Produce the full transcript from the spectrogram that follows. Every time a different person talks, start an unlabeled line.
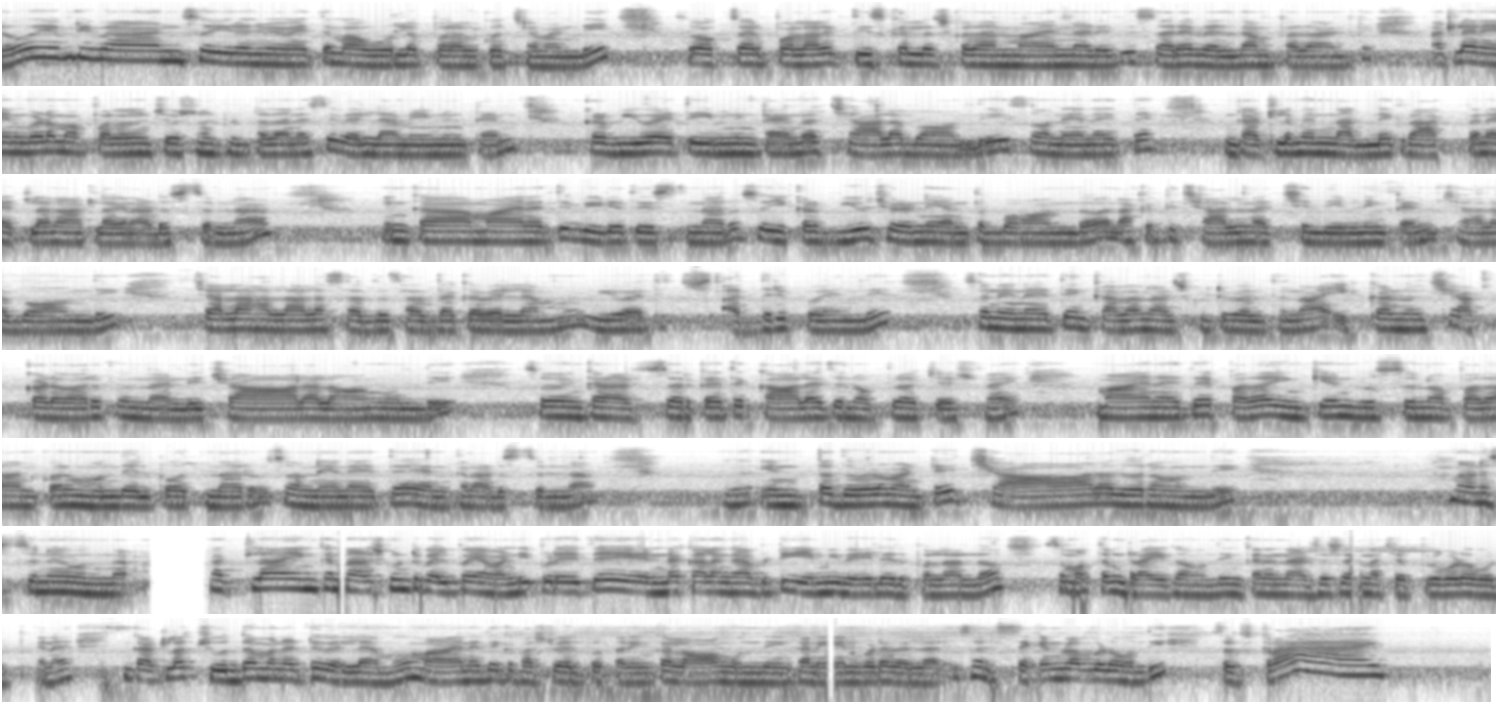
Hello everyone. So ఈరోజు మేమైతే మా ఊర్లో పొలాలకు వచ్చామండి సో ఒకసారి పొలాలకు తీసుకెళ్ళొచ్చు కదా అని మా ఆయన అడిగితే సరే వెళ్దాం పదా అంటే అట్లా నేను కూడా మా పొలాలను చూసినట్టు ఉంటుంది అనేసి వెళ్ళాము ఈవినింగ్ టైం. ఇక్కడ వ్యూ అయితే ఈవినింగ్ టైంలో చాలా బాగుంది. సో నేనైతే గట్ల మీద నడనికి రాకపోయినా ఎట్లనో అట్లాగే నడుస్తున్నా. ఇంకా మా ఆయన అయితే వీడియో తీస్తున్నారు. సో ఇక్కడ వ్యూ చూడండి ఎంత బాగుందో. నాకైతే చాలా నచ్చింది ఈవినింగ్ టైం. చాలా బాగుంది. చాలా అలా సర్దా సరదాగా వెళ్ళాము. వ్యూ అయితే అద్దరిపోయింది అదిరిపోయింది. సో నేనైతే ఇంకా అలా నడుచుకుంటూ వెళ్తున్నా. ఇక్కడ నుంచి అక్కడ వరకు ఉందండి. చాలా లాంగ్ ఉంది. సో ఇంకా నడిచేసరికి అయితే కాలు అయితే నొప్పులు వచ్చేసినాయి. మా ఆయన అయితే పద ఇంకేం చూస్తున్నావు? పద అనుకొని ముందు వెళ్ళిపోతున్నారు. సో నేనైతే వెనక నడుస్తున్నా. ఎంత దూరం అంటే చాలా దూరం ఉంది. నడుస్తూనే ఉన్నా. అట్లా ఇంకా నడుచుకుంటూ వెళ్ళిపోయామండి. ఇప్పుడైతే ఎండాకాలం కాబట్టి ఏమీ వేయలేదు పొలాల్లో. సో మొత్తం డ్రైగా ఉంది. ఇంకా నేను నడిచేసరికి నా చెప్పులు కూడా ఓడిపోయినాయి ఇంకా అట్లా చూద్దాం అన్నట్టు వెళ్ళాము. మా ఆయన అయితే ఇంకా ఫస్ట్ వెళ్ళిపోతాను ఇంకా లాంగ్ ఉంది. ఇంకా నేను కూడా వెళ్ళాలి. సో సెకండ్ బ్లాగ్ కూడా ఉంది. సబ్స్క్రైబ్!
